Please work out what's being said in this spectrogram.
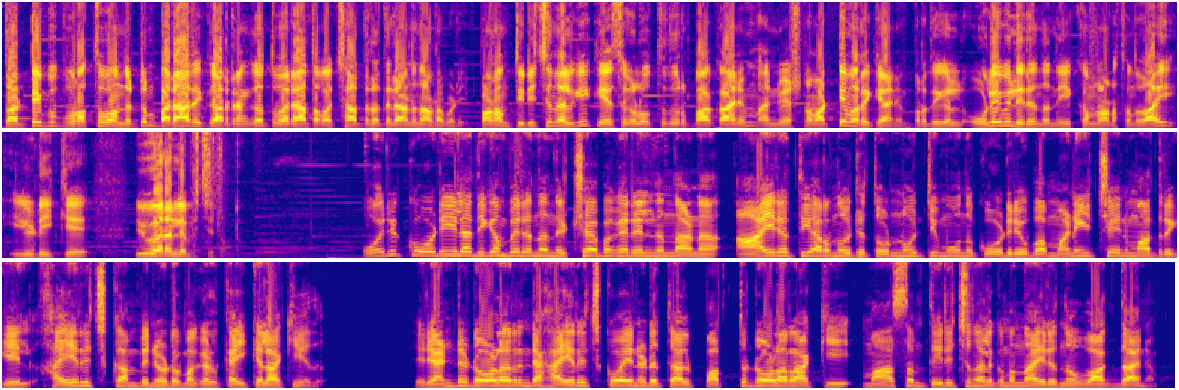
തട്ടിപ്പ് പുറത്തു വന്നിട്ടും പരാതിക്കാർ രംഗത്ത് വരാത്ത പശ്ചാത്തലത്തിലാണ് നടപടി. പണം തിരിച്ചു നൽകി കേസുകൾ ഒത്തുതീർപ്പാക്കാനും അന്വേഷണം അട്ടിമറിക്കാനും പ്രതികൾ ഒളിവിലിരുന്ന് നീക്കം നടത്തുന്നതായി ഇ ഡിക്ക് വിവരം ലഭിച്ചിട്ടുണ്ട്. ഒരു കോടിയിലധികം വരുന്ന നിക്ഷേപകരിൽ നിന്നാണ് ആയിരത്തി അറുന്നൂറ്റി തൊണ്ണൂറ്റി മൂന്ന് കോടി രൂപ മണി ചെയിൻ മാതൃകയിൽ ഹൈറിച്ച് കമ്പനി ഉടമകൾ കൈക്കലാക്കിയത്. രണ്ട് ഡോളറിന്റെ ഹൈറിച്ച് കോയിൻ എടുത്താൽ പത്ത് ഡോളറാക്കി മാസം തിരിച്ചു നൽകുമെന്നായിരുന്നു വാഗ്ദാനം.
